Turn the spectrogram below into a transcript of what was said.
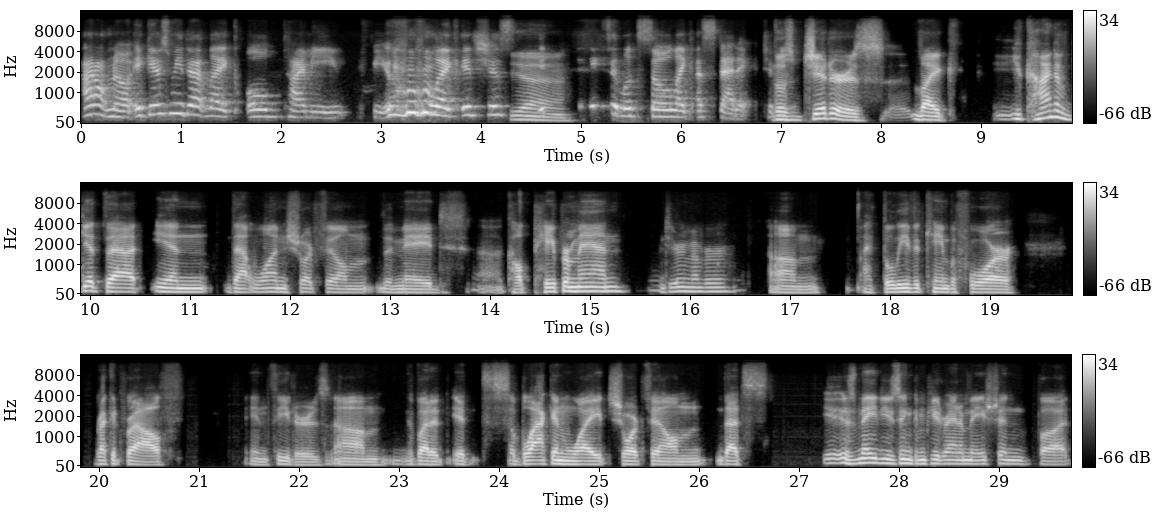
I don't know. It gives me that like old timey feel. like it's just, yeah, it, it, makes it look so like aesthetic. To those me. jitters, like you kind of get that in that one short film they made uh, called Paperman. Do you remember? Um, I believe it came before Wreck It Ralph in theaters. Um, but it, it's a black and white short film that's is made using computer animation, but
